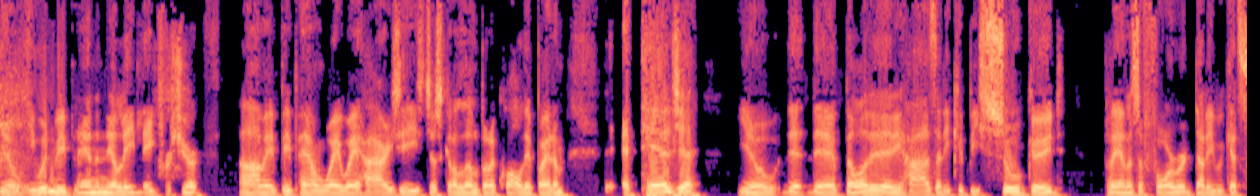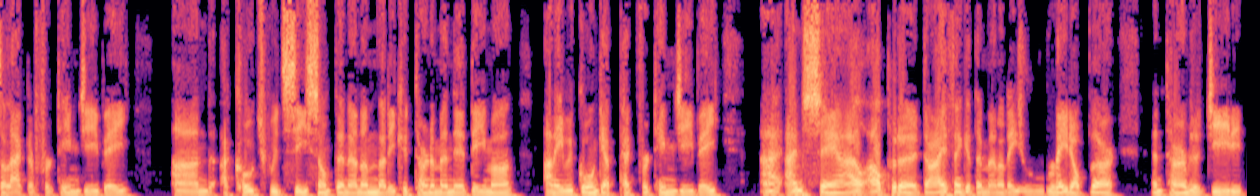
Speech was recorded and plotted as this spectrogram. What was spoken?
You know, he wouldn't be playing in the elite league for sure. Um, he'd be playing way way higher. He's, he's just got a little bit of quality about him. It tells you, you know, the the ability that he has that he could be so good playing as a forward that he would get selected for Team GB and a coach would see something in him that he could turn him into a D man and he would go and get picked for Team GB. I, am saying I'll, I'll put it there. I think at the minute he's right up there in terms of G,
